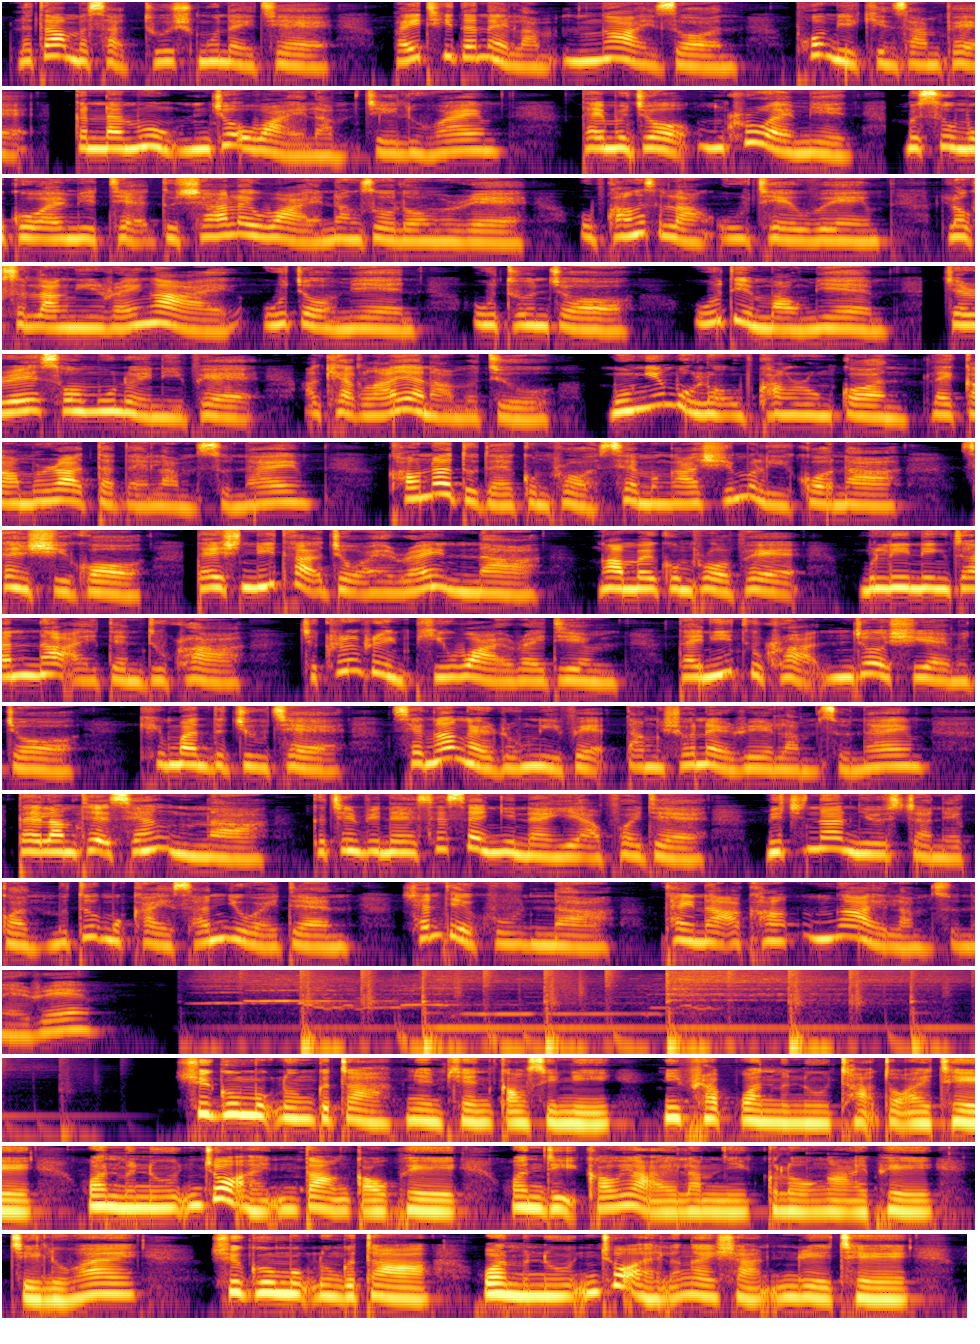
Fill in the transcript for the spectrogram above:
လတမဆတ်သူရှငုနေချက်ဘိုက်တီတဲ့နယ်လမ်ငိုင်ဇွန်ဖိုမီခင်ဆန်ဖဲကနမုန်ညိုဝိုင်လမ်ဂျေလူဝိုင် တိုင်မကျော်အခရူအမြင့်မဆုမကိုအမြင့်တဲ့သူရှားလိုက်ဝိုင်နောင်ဆိုလုံးမရဲဥပခန်းစလောင်ဦးချေဝင်းလောက်စလောင်နီရိုင်းငိုင်ဦးကျော်မြင့်ဦးထွန်းကျော်ဦးတင်မောင်မြင့်ကျရဲဆိုးမှုတွေနီဖက်အခက်လာရနာမကျူမုံငင်းမူလုံးဥပခန်းရုံကွန်လိုက်ကာမရာတတ်တယ်လမ်ဆုနိုင်ခေါနာတူတဲ့ကွန်ပရိုဆေမငါရှိမလီကောနာဆန်ရှိကိုဒိုင်ရှနီတာဂျိုအိုင်ရိုင်းနာငါမဲကွန်ပရိုဖက်မလီနင်းချန်နာအိုင်တန်ဒူခရာ ချခရင်ခရင်ဖြီဝိုင်ရိုက်တင်တိုင်နီတူခရာအန်ဂျိုရှိယမကျော်ခိမန်တကျူချေဆေငါငယ်ရုံနီဖက်တန်ရှောနေရေလမ်ဆုနိုင်တိုင်လမ်တဲ့ဆန်နာကချင်ပြည်နယ်ဆက်ဆက်ညနေရအဖွဲ့တဲ့ Regional News Channel ကွန်မတုမခိုင်ဆန်ယူဝိုင်တန်ရှန်တေခုနာထိုင်နာအခန်းငိုင်လမ်ဆုနေရဲ ชิกุมุกลงกะจาเมียนเพียนกองซินีมีพรับวันมนูทะตอไอเทวันมนูอินจ่อไออินต่างเกาเพวันดีเกาหย่าไอลำนี้กลองายเพเจลูไอชิกุมุกลงกะจาวันมนูอินจ่อไอละไงชันเรเท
